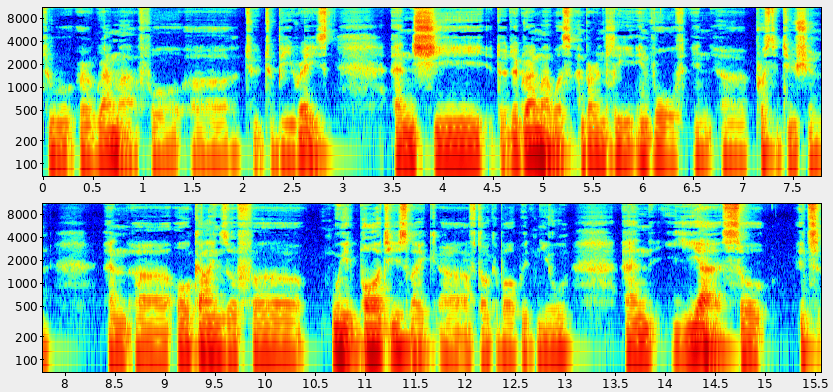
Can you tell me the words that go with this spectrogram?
to her grandma for uh, to to be raised, and she the, the grandma was apparently involved in uh, prostitution and uh, all kinds of weird parties like uh, I've talked about with Neil, and yeah, so it's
